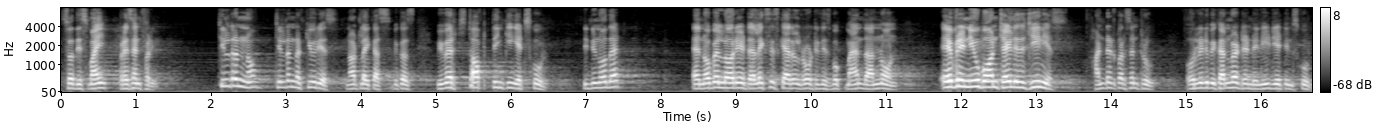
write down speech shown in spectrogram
So this is my present for you. Children know, children are curious, not like us, because we were stopped thinking at school. Did you know that? A Nobel laureate, Alexis Carrel, wrote in his book, Man the Unknown, every newborn child is a genius. 100% true. Only to be converted into an idiot in school.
